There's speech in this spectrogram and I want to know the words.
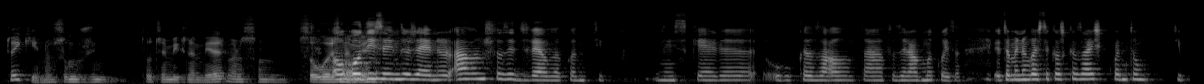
estão aqui, não somos todos amigos na mesma, não são pessoas ou, na ou mesma. dizem do género, ah, vamos fazer de vela quando tipo nem sequer uh, o casal está a fazer alguma coisa. Eu também não gosto daqueles casais que quando estão tipo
